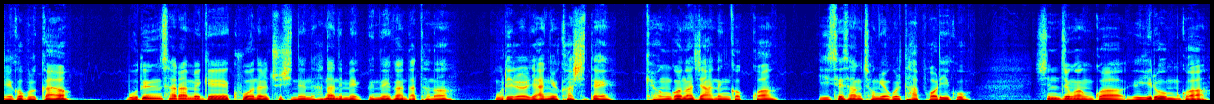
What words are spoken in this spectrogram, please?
읽어볼까요? 모든 사람에게 구원을 주시는 하나님의 은혜가 나타나 우리를 양육하시되 경건하지 않은 것과 이 세상 정욕을 다 버리고 신중함과 의로움과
